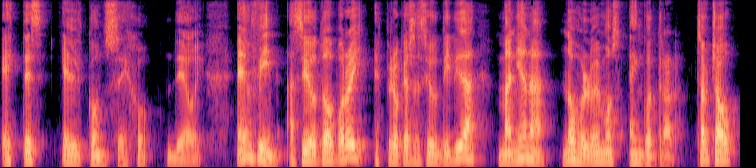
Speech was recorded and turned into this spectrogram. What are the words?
Este es el consejo de hoy. En fin, ha sido todo por hoy. Espero que haya sido de utilidad. Mañana nos volvemos a encontrar. Chao, chao.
